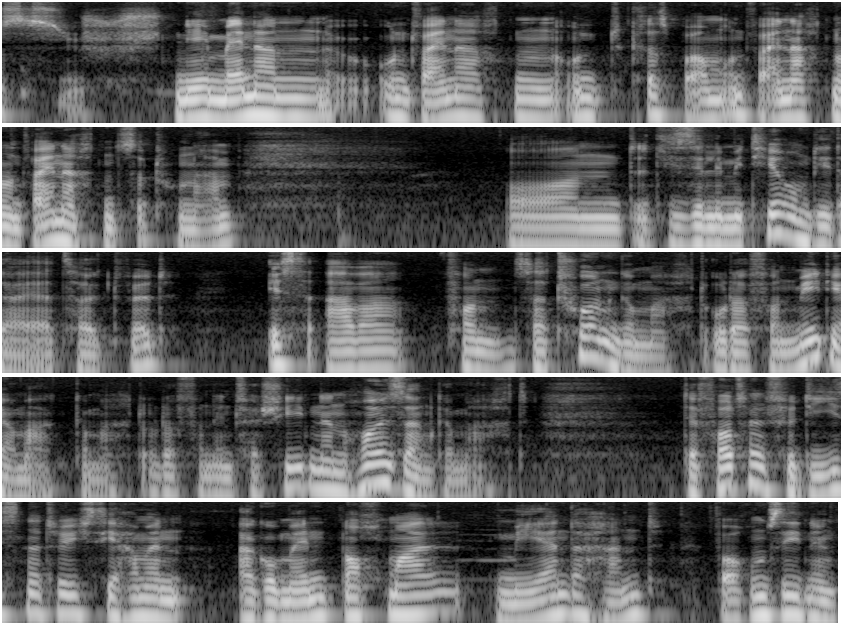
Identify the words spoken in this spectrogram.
Schneemännern und Weihnachten und Christbaum und Weihnachten und Weihnachten zu tun haben. Und diese Limitierung, die da erzeugt wird, ist aber von Saturn gemacht oder von Mediamarkt gemacht oder von den verschiedenen Häusern gemacht. Der Vorteil für die ist natürlich, sie haben ein Argument nochmal mehr in der Hand, warum sie den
